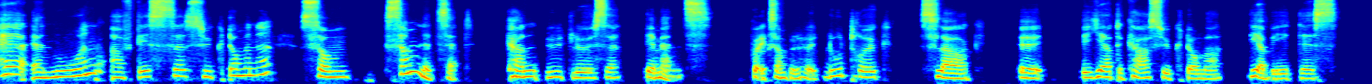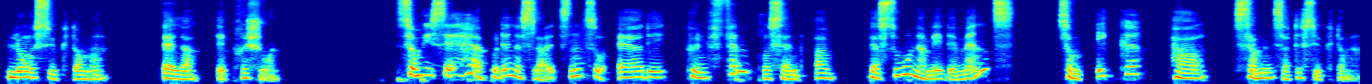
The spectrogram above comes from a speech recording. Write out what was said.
Her er noen av disse sykdommene som samlet sett kan utløse demens, eksempel høyt blodtrykk, slag, uh, hjerte-karsykdommer, diabetes, lungesykdommer eller depresjon. Som vi ser her på denne sliden, så er det kun 5% av personer med demens som ikke har sammensatte sykdommer.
